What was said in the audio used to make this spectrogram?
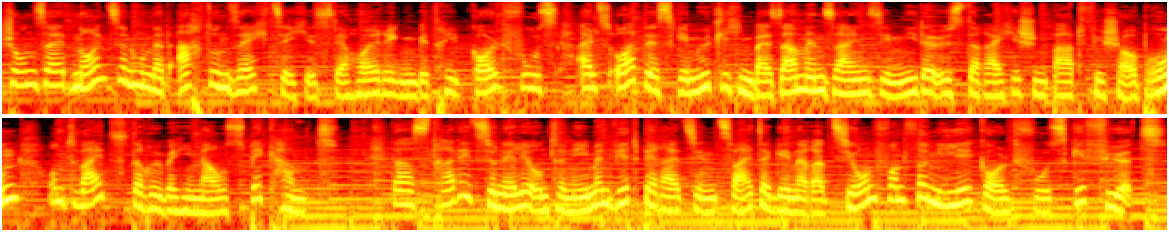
Schon seit 1968 ist der heurigen Betrieb Goldfuß als Ort des gemütlichen Beisammenseins im niederösterreichischen Bad Fischaubrunn und weit darüber hinaus bekannt. Das traditionelle Unternehmen wird bereits in zweiter Generation von Familie Goldfuß geführt.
